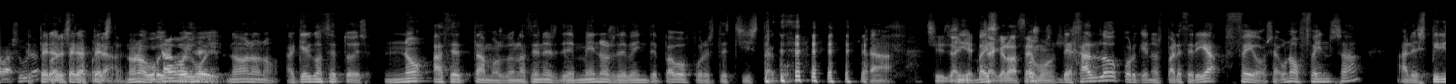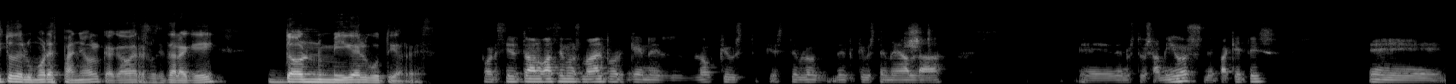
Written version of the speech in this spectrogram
basura, Espera, espera, esta, espera. No, no, voy, voy, voy. el- No, no, no. Aquí el concepto es no aceptamos donaciones de menos de 20 pavos por este chistaco. O sea, sí, ya, si que, vais- ya que lo os- hacemos. dejadlo porque nos parecería feo, o sea, una ofensa al espíritu del humor español que acaba de resucitar aquí Don Miguel Gutiérrez. por cierto, algo hacemos mal porque en el blog que, usted- que este blog del que usted me habla eh, de nuestros amigos de paquetes eh,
